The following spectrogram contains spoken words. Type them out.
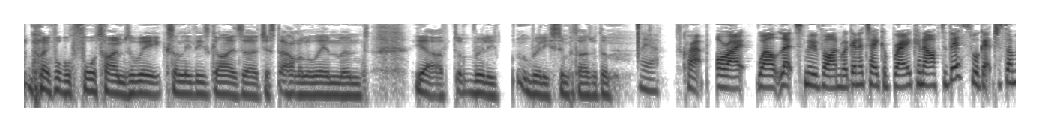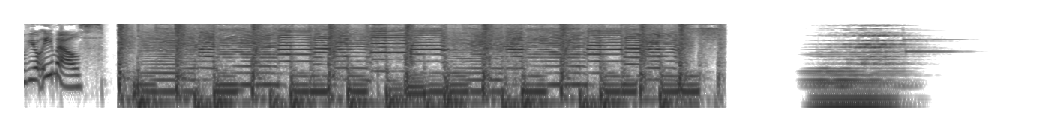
playing football four times a week, suddenly these guys are just out on a limb. And yeah, I really, really sympathise with them. Yeah, it's crap. All right, well, let's move on. We're going to take a break. And after this, we'll get to some of your emails.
